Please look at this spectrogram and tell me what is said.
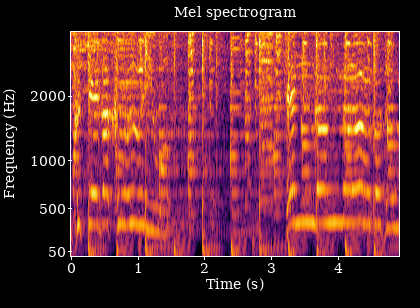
그때가 그리워 생각나거든.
